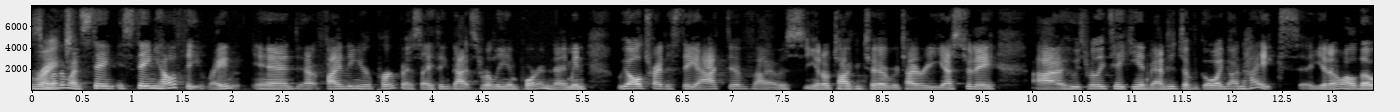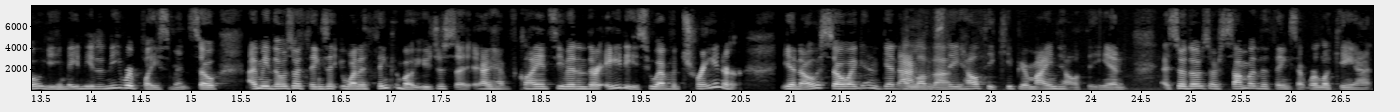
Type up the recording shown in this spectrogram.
Some right. other ones, staying staying healthy, right, and uh, finding your purpose. I think that's really important. I mean, we all try to stay active. I was, you know, talking to a retiree yesterday uh, who's really taking advantage of going on hikes. Uh, you know, although you may need a knee replacement. So, I mean, those are things that you want to think about. You just, I, I have clients even in their 80s who have a trainer. You know, so again, get active, stay healthy, keep your mind healthy, and, and so those are some of the things that we're looking at.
